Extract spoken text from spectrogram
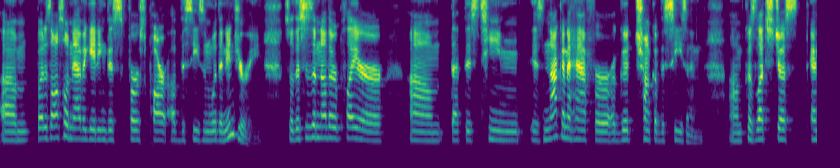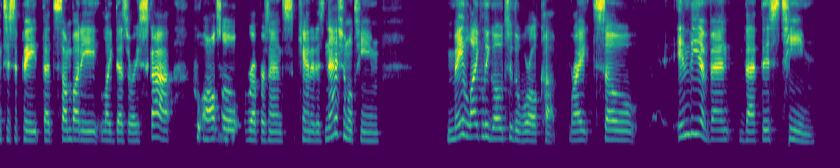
um, but is also navigating this first part of the season with an injury. So this is another player. Um, that this team is not going to have for a good chunk of the season. Because let's just anticipate that somebody like Desiree Scott, who also represents Canada's national team, may likely go to the World Cup, right? So, in the event that this team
